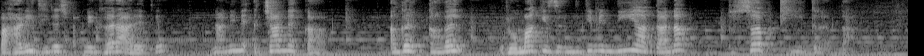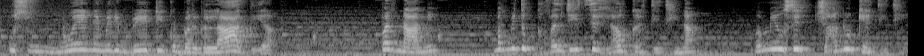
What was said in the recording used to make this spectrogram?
पहाड़ी धीरज अपने घर आ रहे थे नानी ने अचानक कहा, अगर कंवल रोमा की ज़िंदगी में नहीं आता ना तो सब ठीक रहता। उस मुए ने मेरी बेटी को बरगला दिया। पर नानी, मम्मी तो कवलजीत से लव करती थी ना। मम्मी उसे जानू कहती थी,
